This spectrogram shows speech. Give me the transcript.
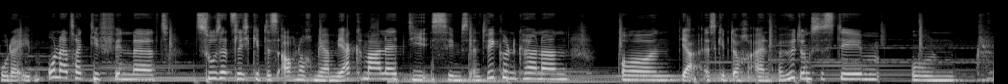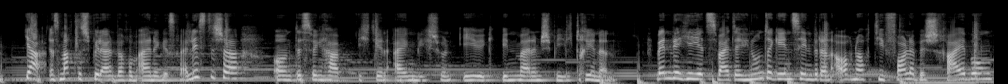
oder eben unattraktiv findet. Zusätzlich gibt es auch noch mehr Merkmale, die Sims entwickeln können. Und ja, es gibt auch ein Verhütungssystem und ja, es macht das Spiel einfach um einiges realistischer und deswegen habe ich den eigentlich schon ewig in meinem Spiel drinnen. Wenn wir hier jetzt weiter hinuntergehen, sehen wir dann auch noch die volle Beschreibung,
